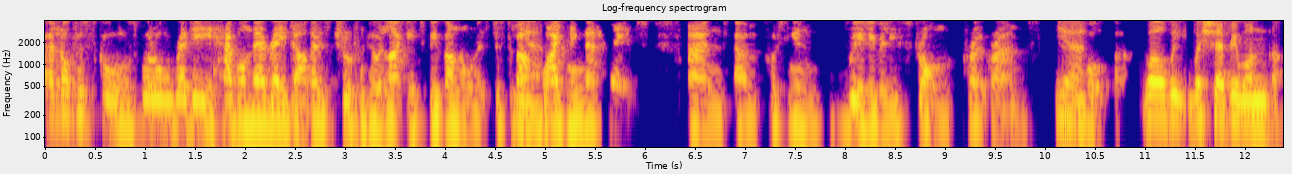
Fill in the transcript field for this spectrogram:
A lot of schools will already have on their radar those children who are likely to be vulnerable. It's just about yeah. widening that net and um, putting in really, really strong programs to yeah. support them. Well, we wish everyone uh,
